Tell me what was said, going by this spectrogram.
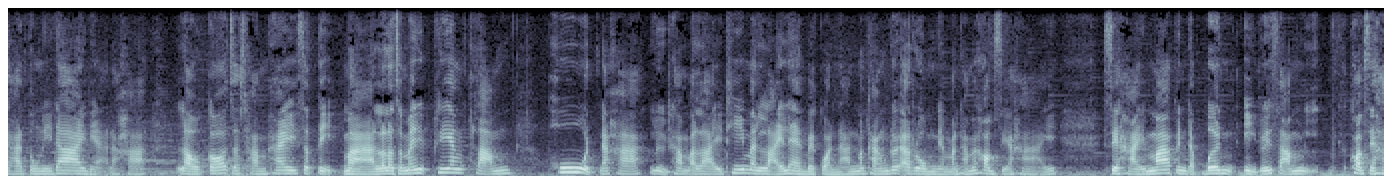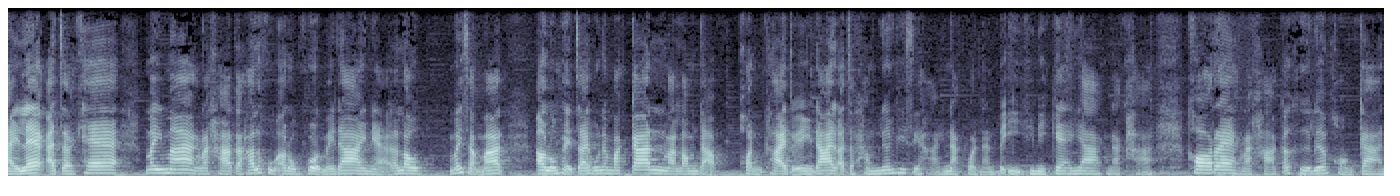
การตรงนี้ได้เนี่ยนะคะ เราก็จะทำให้สติมาแล้วเราจะไม่เพลียงพล้ำพูดนะคะ หรือทำอะไรที่มันร้ายแรงไปกว่านั้นบางครั้งด้วยอารมณ์เนี่ยมันทำให้ความเสียหาย เสียหายมากเป็นดับเบิลอีกด้วยซ้ำความเสียหายแรกอาจจะแค่ไม่มากนะคะ แต่ถ้าเราคุมอารมณ์โกรธไม่ได้เนี่ยแล้วเราไม่สามารถเอาลมหายใจพวกนั้นมากั้นมาลำดับผ่อนคลายตัวเองได้เราอาจจะทำเรื่องที่เสียหายหนักกว่านั้นไปอีกทีนี้แก้ยากนะคะ ข้อแรกนะคะก็คือเรื่องของการ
